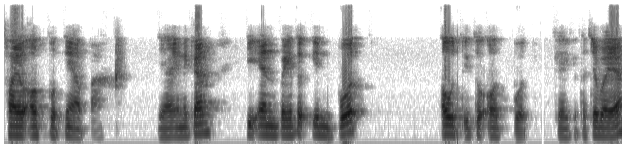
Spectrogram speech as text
file outputnya apa. Ya, ini kan INP itu input, out itu output. Oke, kita coba ya.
